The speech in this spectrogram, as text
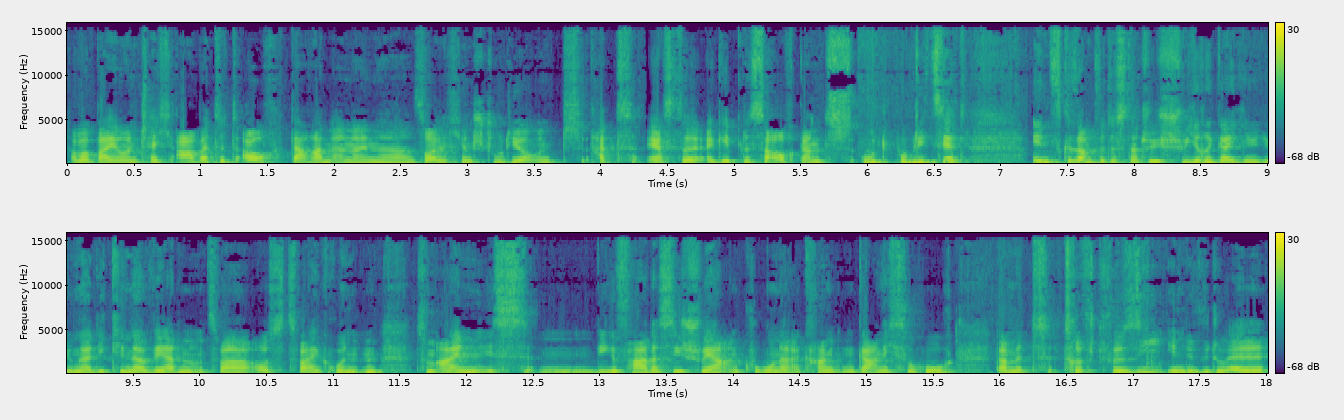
Aber BioNTech arbeitet auch daran an einer solchen Studie und hat erste Ergebnisse auch ganz gut publiziert. Insgesamt wird es natürlich schwieriger, je jünger die Kinder werden, und zwar aus zwei Gründen. Zum einen ist die Gefahr, dass sie schwer an Corona erkranken, gar nicht so hoch. Damit trifft für sie individuell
